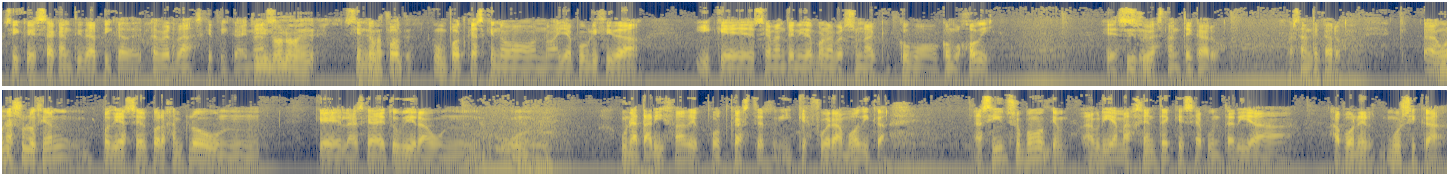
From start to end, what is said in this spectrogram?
Sí, que esa cantidad pica, la verdad es que pica. Y más, sí, no, no, es, siendo es un, pod, un, podcast que no, no haya publicidad y que se ha mantenido por una persona como, como hobby. Es sí, sí. bastante caro. Bastante caro. Mm. Una solución podría ser, por ejemplo, un que la SGAE tuviera un, un una tarifa de podcaster y que fuera módica. Así supongo que habría más gente que se apuntaría a poner música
